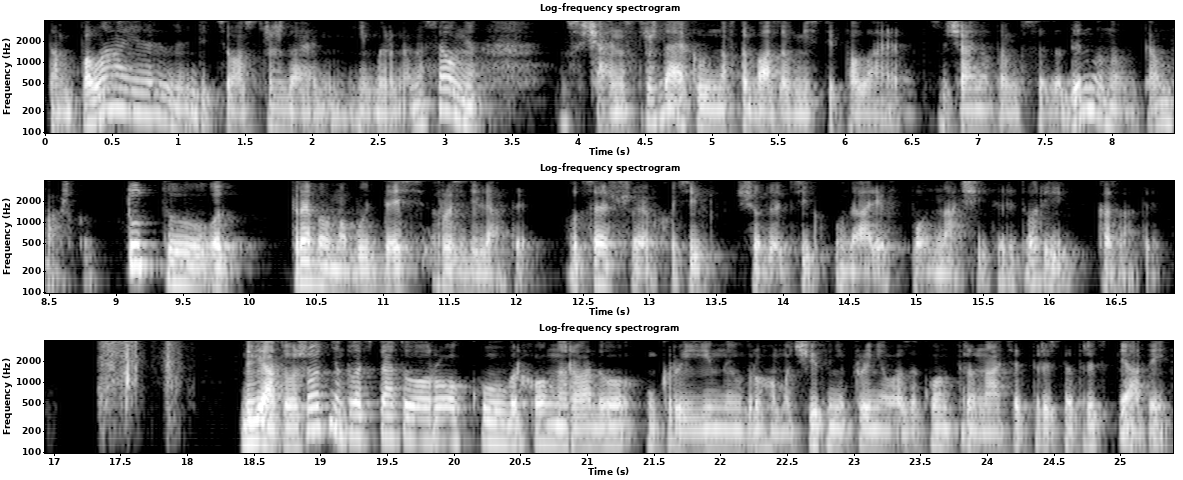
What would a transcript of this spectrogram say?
там палає, від цього страждає і мирне населення. Звичайно, страждає, коли нафтобаза в місті палає. Звичайно, там все задимлено, там важко. Тут от треба, мабуть, десь розділяти. Оце, що я хотів щодо цих ударів по нашій території казати. 9 жовтня 25-го року Верховна Рада України у другому читанні прийняла закон 13335.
